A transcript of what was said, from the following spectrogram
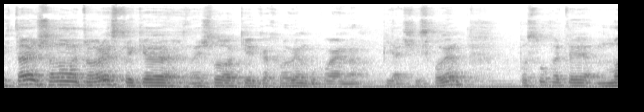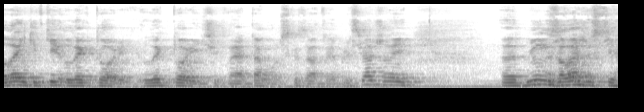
Вітаю, шановне товариство, яке знайшло кілька хвилин, буквально 5-6 хвилин. Послухати маленький такий лекторій, лекторійчик, навіть так можна сказати, присвячений е, Дню Незалежності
